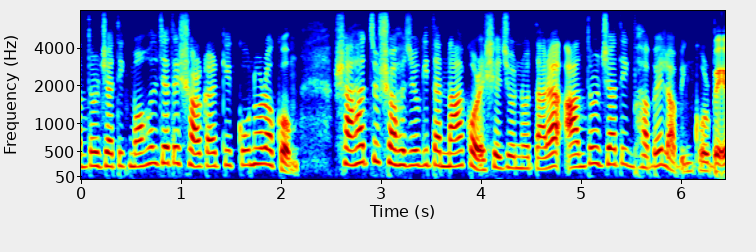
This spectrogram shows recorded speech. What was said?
আন্তর্জাতিক মহল যাতে সরকারকে কোনো রকম সাহায্য সহযোগিতা না করে, সেজন্য তারা আন্তর্জাতিকভাবে লবিং করবে।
